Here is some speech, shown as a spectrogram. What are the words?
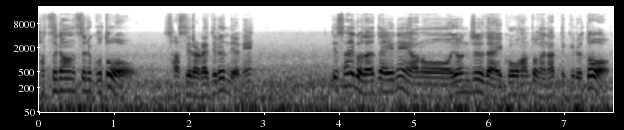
発がんすることをさせられてるんだよね。で、最後だいたいね、あのー、40代後半とかになってくると、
